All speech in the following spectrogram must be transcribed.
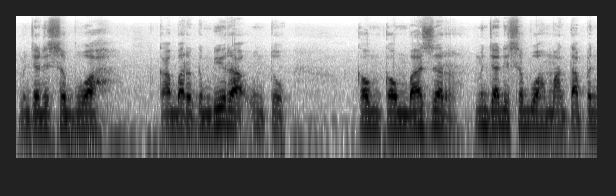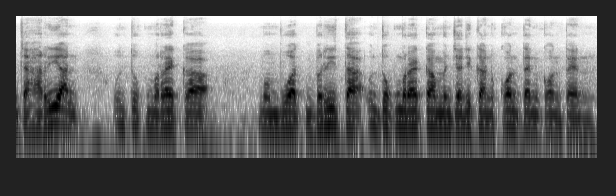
menjadi sebuah kabar gembira untuk kaum-kaum buzzer, menjadi sebuah mata pencaharian untuk mereka membuat berita, untuk mereka menjadikan konten-konten.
